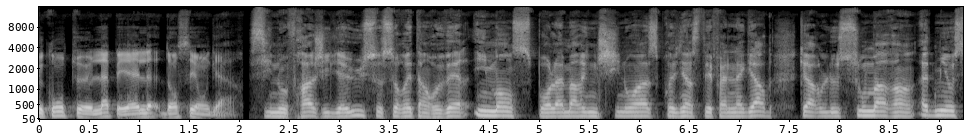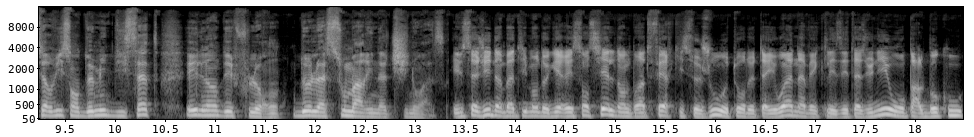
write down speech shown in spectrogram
que compte l'APL dans ses hangars. Si naufrage il y a eu, ce serait un revers immense pour la marine chinoise, prévient Stéphane Lagarde, car le sous-marin admis au service en 2017 est l'un des fleurons de la sous-marinade chinoise. Il s'agit d'un bâtiment de guerre essentiel dans le bras de fer qui se joue autour de Taïwan avec les États-Unis, où on parle beaucoup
